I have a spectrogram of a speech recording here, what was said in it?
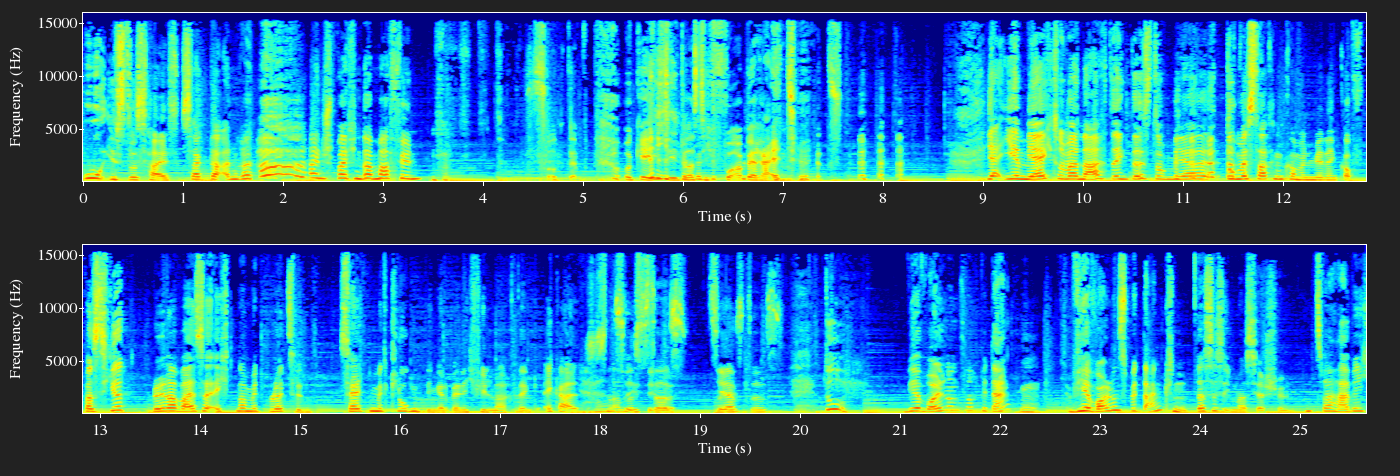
uh, ist das heiß, sagt der andere, "Ah, ein sprechender Muffin. So depp. Okay, ich sehe, du hast dich vorbereitet. Ja, je mehr ich drüber nachdenke, desto mehr dumme Sachen kommen mir in den Kopf. Passiert blöderweise echt nur mit Blödsinn. Selten mit klugen Dingen, wenn ich viel nachdenke. Egal, das ist ein so anderes ist Thema. das. So Ja. ist das. Du, wir wollen uns noch bedanken. Wir wollen uns bedanken. Das ist immer sehr schön. Und zwar habe ich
